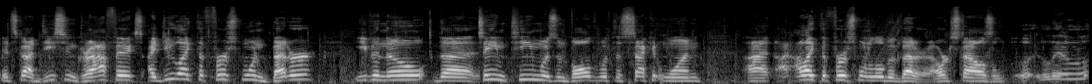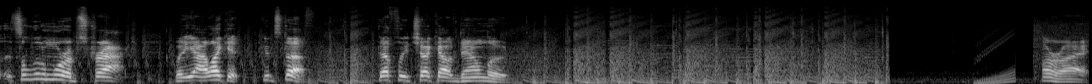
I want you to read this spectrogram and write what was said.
It's got decent graphics. I do like the first one better, even though the same team was involved with the second one. Uh, I, I, like the first one a little bit better. Art style is a little, it's a little more abstract. But yeah, I like it. Good stuff. Definitely check out Download. Alright,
